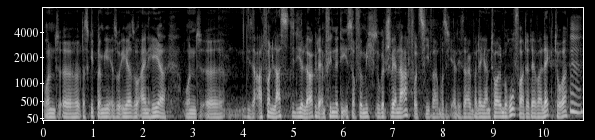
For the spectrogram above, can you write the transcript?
Und äh, das geht bei mir so eher so einher. Und äh, diese Art von Last, die der Lörke da empfindet, die ist auch für mich sogar schwer nachvollziehbar, muss ich ehrlich sagen, weil er ja einen tollen Beruf hatte. Der war Lektor, mhm.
